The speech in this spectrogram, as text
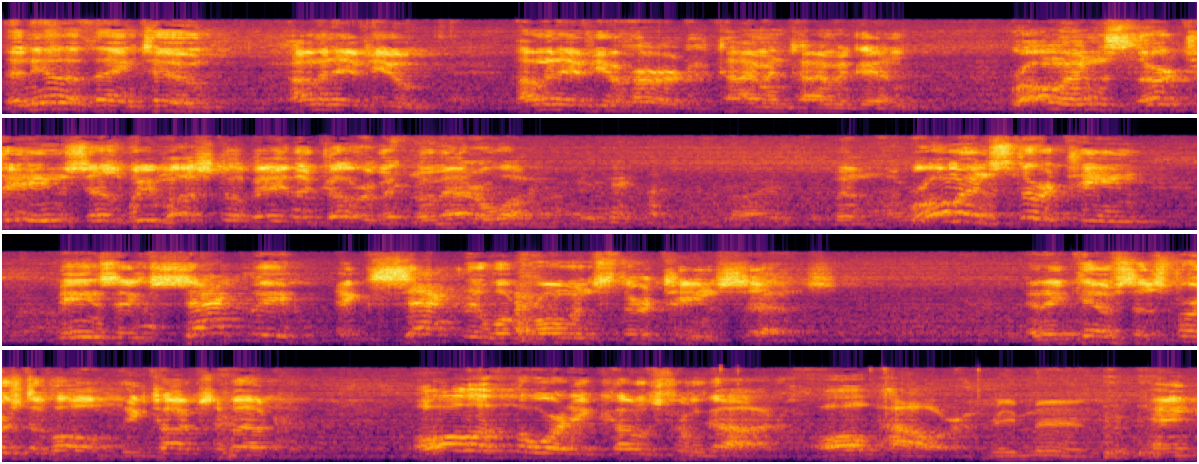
Then the other thing too, how many of you, how many of you heard time and time again, Romans 13 says we must obey the government no matter what. Romans 13 means exactly, exactly what Romans 13 says. And it gives us, first of all, he talks about all authority comes from God, all power. Amen. And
